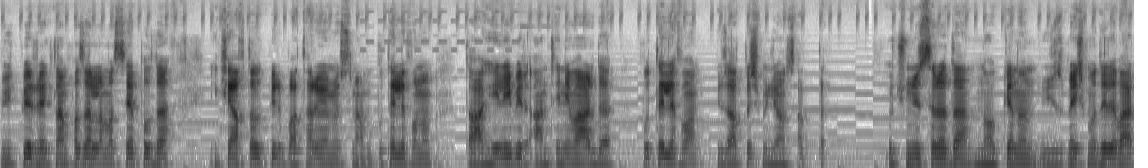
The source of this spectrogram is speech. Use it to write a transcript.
büyük bir reklam pazarlaması yapıldı. 2 haftalık bir batarya ömrü sunan bu telefonun dahili bir anteni vardı. Bu telefon 160 milyon sattı. Üçüncü sırada Nokia'nın 105 modeli var.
